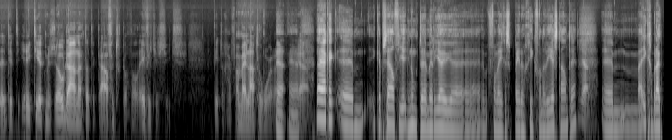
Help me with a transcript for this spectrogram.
uh, dit irriteert me zodanig dat ik daar af en toe toch wel eventjes iets pittiger van mij laten horen. Ja, ja. ja. Nou ja, kijk, um, ik heb zelf, je, je noemt uh, Milieu uh, vanwege pedagogiek van de weerstand. Hè? Ja. Um, maar ik gebruik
